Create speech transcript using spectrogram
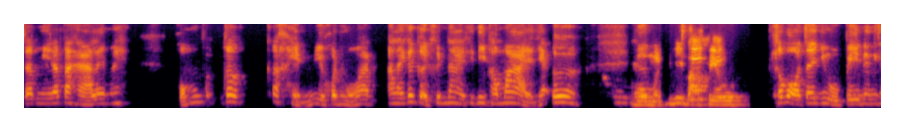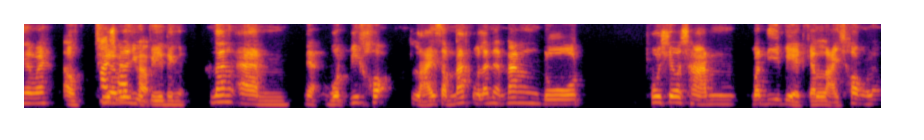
จะมีรัฐประหารอะไรไหมผมก็ก็เห็นอยู่คนบอกว่าอะไรก็เกิดขึ้นได้ที่นี่พม่าอย่างเงี้ยเออโอ้เหมือนที่นี่บราซิลเขาบอกจะอยู่ปีหนึ่งใช่ไหมเอาเชื่อว่าจะอยู่ครับปีหนึ่งนั่งอ่านเนี่ยบทวิเคราะห์หลายสำนักไปแล้วเนี่ยนั่งดู ผู้เชี่ยวชาญมาดีเบตกันหลายช่องแล้ว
